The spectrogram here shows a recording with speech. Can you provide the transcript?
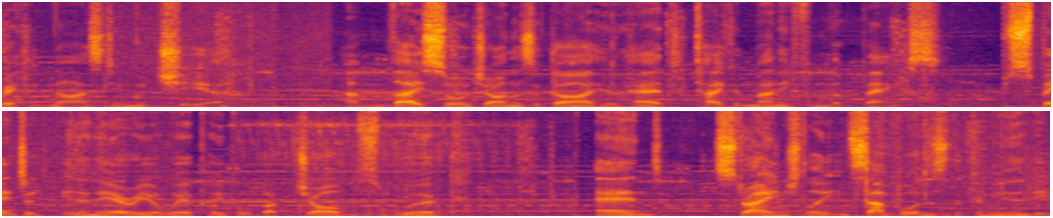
recognised him would cheer. Um, they saw John as a guy who had taken money from the banks, spent it in an area where people got jobs, work, and strangely, in some quarters of the community,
